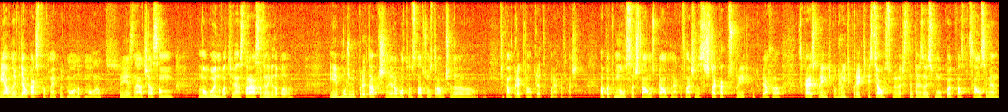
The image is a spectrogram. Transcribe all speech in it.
явно е видял качества в мен, които могат да помогнат и знаят, че аз съм много иновативен, старая се винаги да бъда. И може би поради тази причина и работя достатъчно здраво, че да тикам проекта напред по някакъв начин. А пък и много се съчетавам, успявам по някакъв начин да съчетая както с колегите, които бяха, така и с колегите по другите проекти, изцяло с университета, независимо кой каква специалност е мен,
